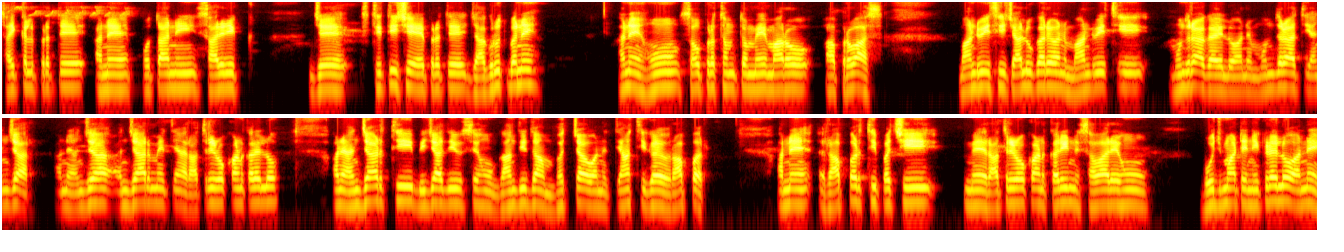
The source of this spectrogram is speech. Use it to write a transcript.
સાયકલ પ્રત્યે અને પોતાની શારીરિક જે સ્થિતિ છે એ પ્રત્યે જાગૃત બને. અને હું સૌપ્રથમ તો મેં મારો આ પ્રવાસ માંડવીથી ચાલુ કર્યો અને માંડવીથી મુંદ્રા ગયેલો અને મુંદ્રાથી અંજાર અને અંજાર અંજાર મેં ત્યાં રાત્રિ રોકાણ કરેલો. અને અંજારથી બીજા દિવસે હું ગાંધીધામ ભચાઉ અને ત્યાંથી ગયો રાપર. અને રાપરથી પછી મેં રાત્રિ રોકાણ કરીને સવારે હું ભુજ માટે નીકળેલો અને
